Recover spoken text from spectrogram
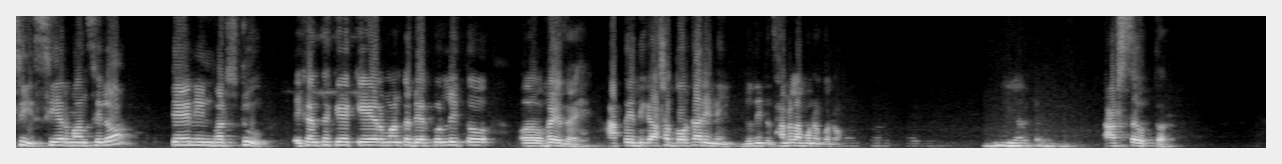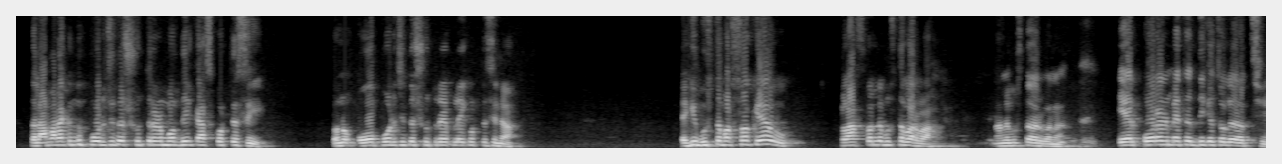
C C এর মান ছিল টেন ইনভার্স টু এখান থেকে কে এর মানটা বের করলেই তো হয়ে যায়। আর এদিকে আসার দরকারই নেই, যদি এটা ঝামেলা মনে করো। আসছে উত্তর। তাহলে আমরা কিন্তু পরিচিত সূত্রের মধ্যেই কাজ করতেছি। কোনো অপরিচিত সূত্র অ্যাপ্লাই করতেছি না। কি বুঝতে পারছ কেউ? ক্লাস করলে বুঝতে পারবা। নাহলে বুঝতে পারবা না। এর পরের মেথের দিকে চলে যাচ্ছি।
